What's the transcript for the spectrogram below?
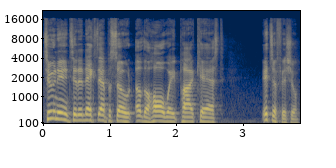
Tune in to the next episode of the Hallway Podcast. It's official.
